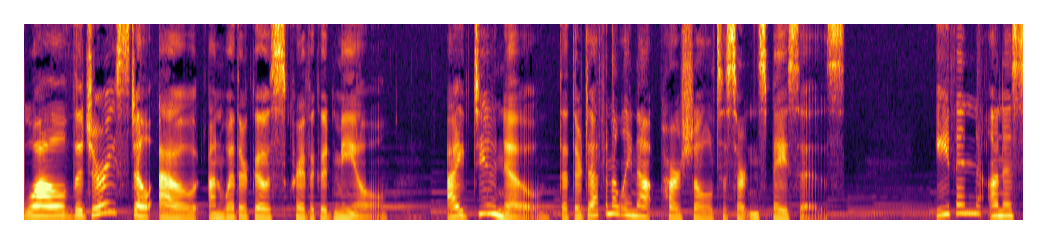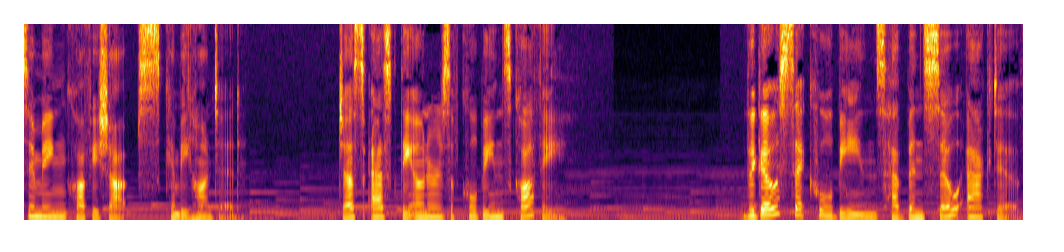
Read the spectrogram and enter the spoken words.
While the jury's still out on whether ghosts crave a good meal, I do know that they're definitely not partial to certain spaces. Even unassuming coffee shops can be haunted. Just ask the owners of Cool Beans Coffee. The ghosts at Cool Beans have been so active,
